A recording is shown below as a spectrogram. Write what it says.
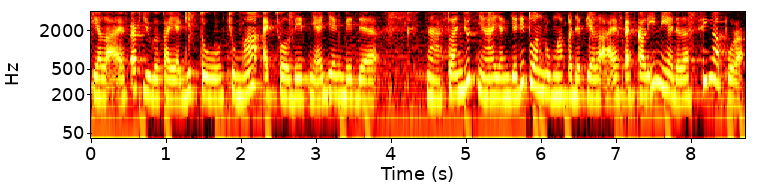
Piala AFF juga kayak gitu. Cuma actual date-nya aja yang beda. Nah, selanjutnya yang jadi tuan rumah pada Piala AFF kali ini adalah Singapura.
